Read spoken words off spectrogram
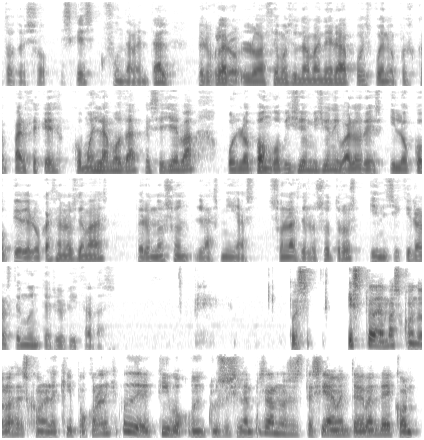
Todo eso es que es fundamental. Pero claro, lo hacemos de una manera, pues bueno, pues que parece que como es la moda que se lleva, pues lo pongo visión, misión y valores y lo copio de lo que hacen los demás pero no son las mías, son las de los otros y ni siquiera las tengo interiorizadas. Pues esto además cuando lo haces con el equipo, con el equipo directivo o incluso si la empresa no es excesivamente grande, con,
